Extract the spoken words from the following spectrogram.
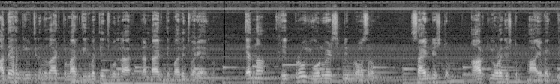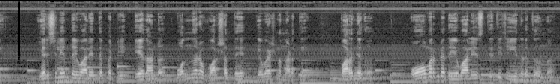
അദ്ദേഹം ജീവിച്ചിരുന്നത് ആയിരത്തി തൊള്ളായിരത്തി ഇരുപത്തിയഞ്ച് മുതൽ രണ്ടായിരത്തി പതിനഞ്ച് വരെയായിരുന്നു. എന്ന ഹിബ്രു യൂണിവേഴ്സിറ്റി പ്രൊഫസറും സയന്റിസ്റ്റും ആർക്കിയോളജിസ്റ്റും ആയ വ്യക്തി. യെരുസലേം ദേവാലയത്തെപ്പറ്റി ഏതാണ്ട് ഒന്നര വർഷത്തെ ഗവേഷണം നടത്തി പറഞ്ഞത് ഓമറിന്റെ ദേവാലയം സ്ഥിതി ചെയ്യുന്നിടത്ത് നിന്ന്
